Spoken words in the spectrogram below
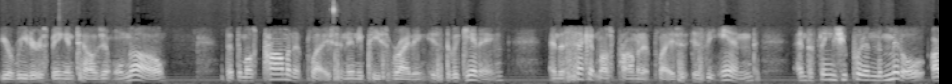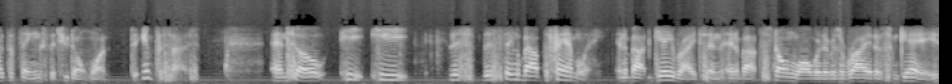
your readers, being intelligent, will know that the most prominent place in any piece of writing is the beginning, and the second most prominent place is the end, and the things you put in the middle are the things that you don't want to emphasize. And so he he this this thing about the family and about gay rights and, and about Stonewall where there was a riot of some gays,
